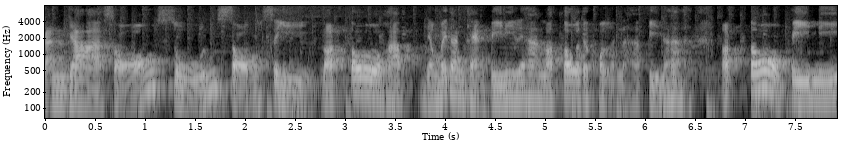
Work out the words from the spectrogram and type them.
กันยา 2024 ลอตโต้ครับ ยังไม่ทันแข่งปีนี้เลยฮะ ลอตโต้จะเปิดแล้วฮะปีหน้า ลอตโต้ปีนี้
